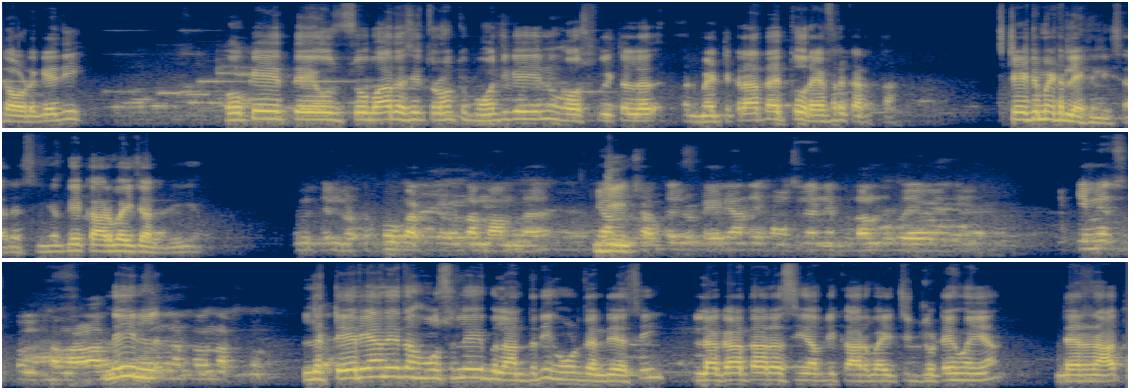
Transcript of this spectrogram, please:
ਦੌੜ ਗਏ ਜੀ। ਓਕੇ ਤੇ ਉਸ ਤੋਂ ਬਾਅਦ ਅਸੀਂ ਤੁਰੰਤ ਪਹੁੰਚ ਗਏ ਜੀ, ਇਹਨੂੰ ਹਸਪੀਟਲ ਐਡਮਿਟ ਕਰਾਤਾ ਇੱਥੋਂ ਰੈਫਰ ਕਰਤਾ। ਸਟੇਟਮੈਂਟ ਲਿਖ ਲਈ ਸਰ ਅਸੀਂ ਅੱਗੇ ਕਾਰਵਾਈ ਚੱਲ ਰਹੀ ਹੈ। ਇਹ ਲੁੱਟਖੋ ਕਰਕੇ ਦਾ ਮਾਮਲਾ ਹੈ ਕਿ ਜੀ। ਅਨਸ਼ਾਤੇ ਲੁਟੇਰਿਆਂ ਦੇ ਹੌਸਲੇ ਨੇ ਬੁਲੰਦ ਹੋਏ ਹੋਏ ਨੇ ਕਿ ਕਿਵੇਂ ਸਮਰਾਲਾ ਨਹੀਂ, ਲ- ਨਕਲ ਨਕਲ ਲਟੇਰਿਆਂ ਦੇ ਤਾਂ ਹੌਸਲੇ ਬੁਲੰਦ ਨਹੀਂ ਹੋਣ ਦਿੰਦੇ ਅਸੀਂ ਲਗਾਤਾਰ ਅਸੀਂ ਆਪਣੀ ਕਾਰਵਾਈ 'ਚ ਜੁਟੇ ਹੋਏ ਹਾਂ। ਦਿਨ ਰਾਤ?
